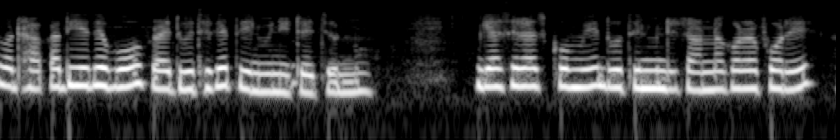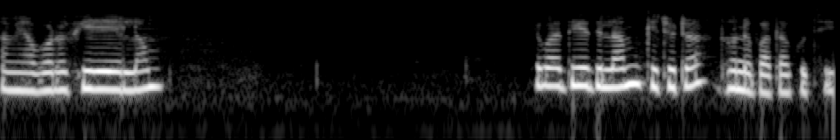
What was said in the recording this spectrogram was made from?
এবার ঢাকা দিয়ে দেব প্রায় দুই থেকে তিন মিনিটের জন্য। গ্যাসের আঁচ কমিয়ে দু তিন মিনিট রান্না করার পরে আমি আবারও ফিরে এলাম। এবার দিয়ে দিলাম কিছুটা ধনে পাতা কুচি।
